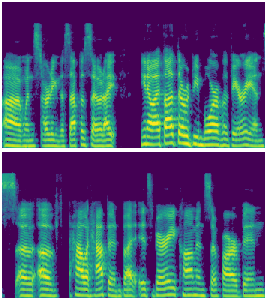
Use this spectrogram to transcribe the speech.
uh, when starting this episode i you know i thought there would be more of a variance of, of how it happened but it's very common so far been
